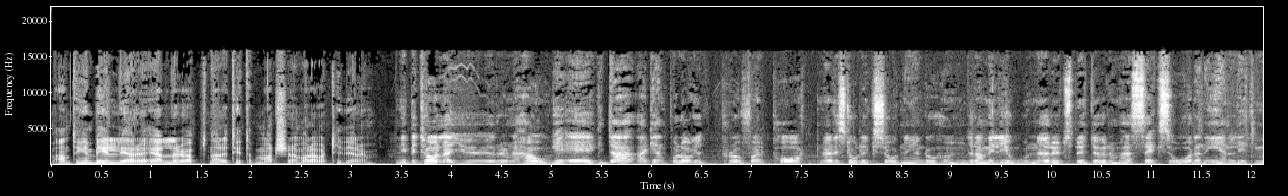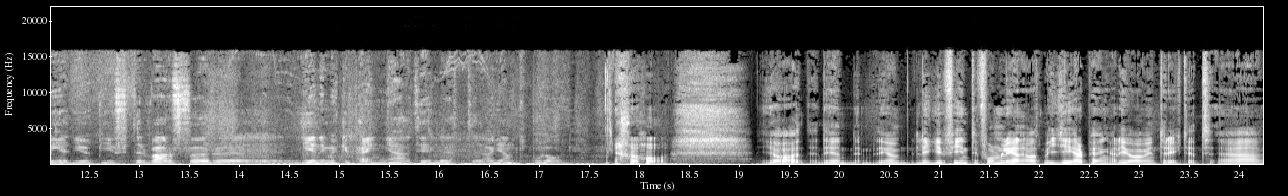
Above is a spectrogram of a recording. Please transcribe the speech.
antingen billigare eller öppnare titta på matcher än vad det har varit tidigare. Ni betalar ju Rune Hauge-ägda agentbolaget Profile Partner i storleksordningen då 100 miljoner utspritt över de här sex åren enligt medieuppgifter. Varför eh, ger ni mycket pengar till ett agentbolag? Ja, Ja, det, det, ligger fint i formuleringen att vi ger pengar, det gör vi inte riktigt. Eh,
